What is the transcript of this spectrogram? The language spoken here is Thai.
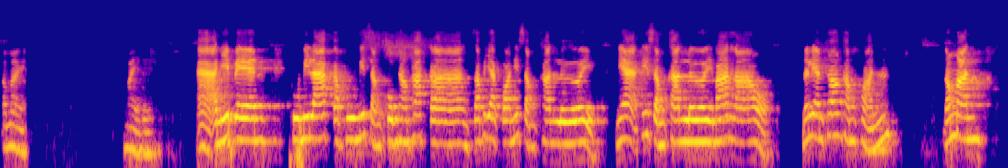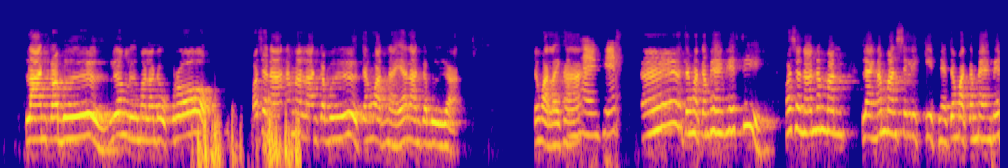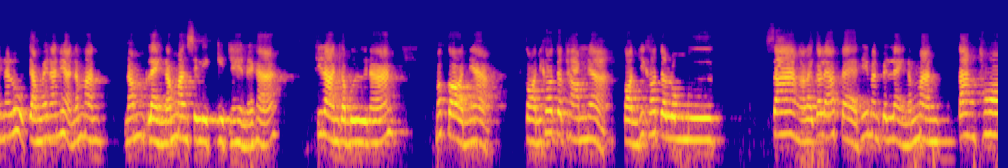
เอาใหม่ ใหม่เลย อ่า อันนี้เป็นภูมิรักษ์กับภูมิสังคมทางภาคกลาง ทรัพยากรที่สำคัญเลย เนี่ยที่สำคัญเลยบ้านเรา นักเรียนท่องคำขวัญ น้ำมันลานกระบือ เรื่องลือมรดกโรค เพราะฉะนั้นน้ำมันลานกระบือ จังหวัดไหนอะลานกระบืออะจังหวัดอะไรคะกำแพงเพชรอ่าจังหวัดกำแพงเพชรสิเพราะฉะนั้นน้ำมัน แหล่งน้ำมันสิริกิตเนี่ยจังหวัดกำแพงเพชรนะลูกจำไว้นะเนี่ยน้ำมันน้ำแหล่งน้ำมันสิริกิตเนี่ยเห็นไหมคะ ที่ลานกระบือนะ เมื่อก่อนเนี่ยก่อนที่เขาจะทำเนี่ยก่อนที่เขาจะลงมือสร้างอะไรก็แล้วแต่ที่มันเป็นแหล่งน้ำมันตั้งท่อ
